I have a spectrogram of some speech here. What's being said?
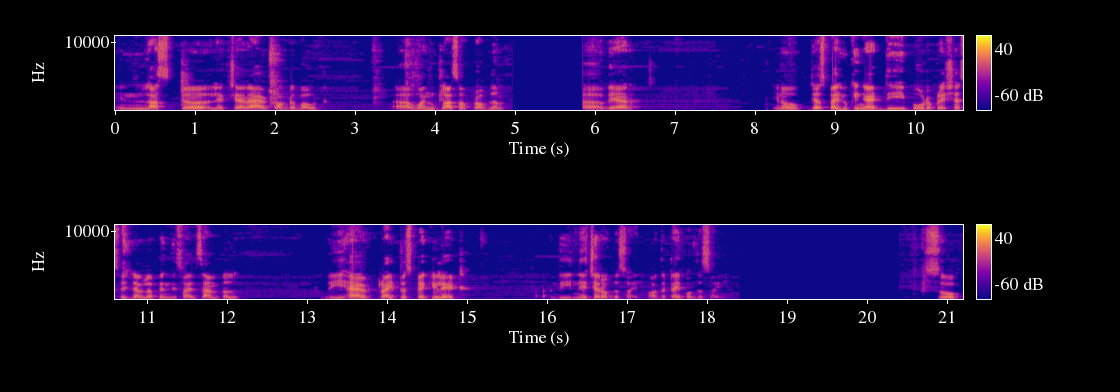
In last uh, lecture I have talked about uh, one class of problem uh, where you know just by looking at the pore pressures which develop in the soil sample we have tried to speculate the nature of the soil or the type of the soil. So,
